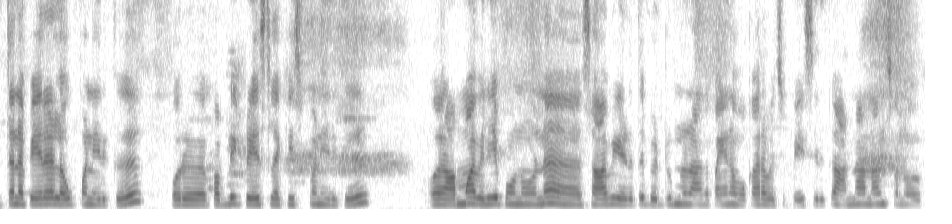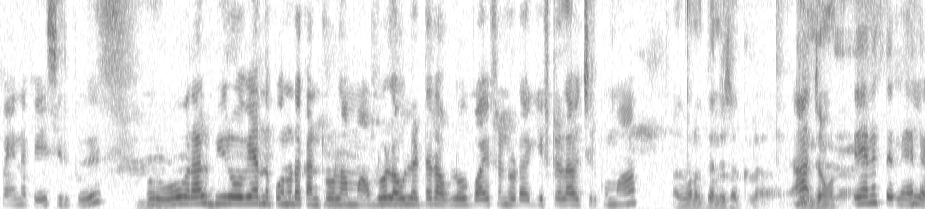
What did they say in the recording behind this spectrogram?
இத்தனை பேரை லவ் பண்ணியிருக்கு. ஒரு பப்ளிக் பிளேஸில் கிஸ் பண்ணியிருக்கு. ஒரு அம்மா வெளியே போனோடனே சாவி எடுத்து பெட்ரூமில் அந்த பையனை உட்கார வச்சு பேசியிருக்கு. அண்ணா அண்ணான்னு சொன்ன ஒரு பையனை பேசியிருக்கு. ஒரு ஓவரால் பீரோவே அந்த பொண்ணோட கண்ட்ரோல் அம்மா அவ்வளோ லவ் லெட்டர், அவ்வளோ பாய் ஃப்ரெண்டோட கிஃப்டெல்லாம் வச்சுருக்குமா அது உனக்கு தெரிஞ்ச சர்க்கிளா? தெரிஞ்சவங்களா? எனக்கு தெரியல. இல்ல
